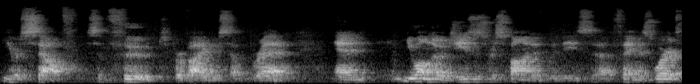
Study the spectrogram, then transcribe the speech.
yourself some food, to provide yourself bread. And you all know Jesus responded with these uh, famous words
